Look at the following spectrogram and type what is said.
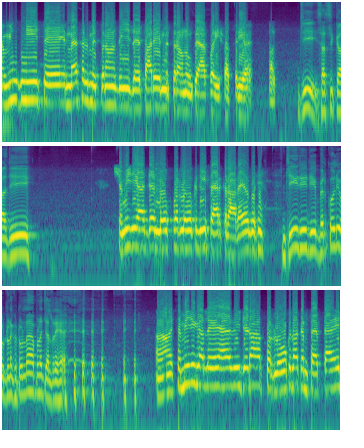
ਸ਼ਮੀ ਜੀ ਤੇ ਮਹਿਫਲ ਮਿੱਤਰਾਂ ਦੀ ਦੇ ਸਾਰੇ ਮਿੱਤਰਾਂ ਨੂੰ ਪਿਆਰ ਭਰੀ ਸਤਿ ਸ੍ਰੀ ਅਕਾਲ। ਜੀ ਸਤਿ ਸ਼੍ਰੀ ਅਕਾਲ ਜੀ। ਸ਼ਮੀ ਜੀ ਅੱਜ ਲੋਕ ਪਰਲੋਕ ਦੀ ਸੈਰ ਕਰਾ ਰਹੇ ਹੋ ਤੁਸੀਂ? ਜੀ ਜੀ ਜੀ ਬਿਲਕੁਲ ਜੀ ਉੱਡਣ ਖਟੋਲਾ ਆਪਣਾ ਚੱਲ ਰਿਹਾ ਹੈ। ਹਾਂ ਸ਼ਮੀ ਜੀ ਗੱਲ ਇਹ ਹੈ ਵੀ ਜਿਹੜਾ ਪਰਲੋਕ ਦਾ ਕਨਸੈਪਟ ਹੈ ਇਹ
